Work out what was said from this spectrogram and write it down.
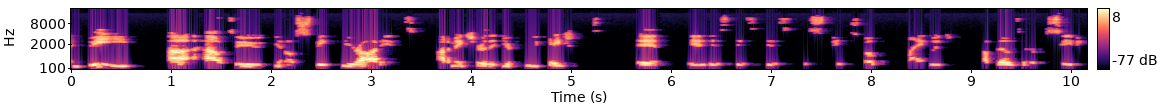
and B, uh, how to, you know, speak to your audience, how to make sure that your communications is, is, is, is, is spoken language of those that are receiving.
